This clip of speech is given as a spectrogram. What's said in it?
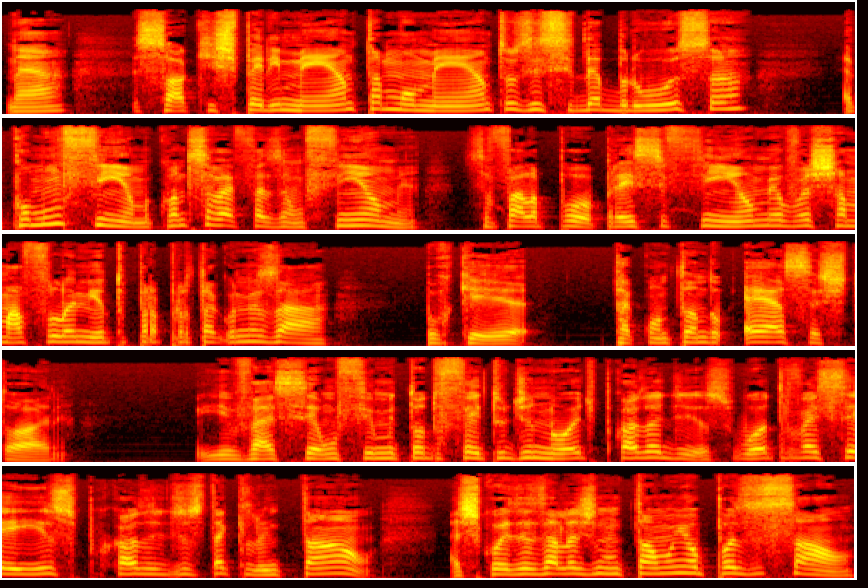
né? Só que experimenta momentos e se debruça. É como um filme. Quando você vai fazer um filme, você fala, pô, para esse filme eu vou chamar fulanito para protagonizar, porque tá contando essa história. E vai ser um filme todo feito de noite por causa disso. O outro vai ser isso por causa disso, daquilo. Então, as coisas elas não estão em oposição.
